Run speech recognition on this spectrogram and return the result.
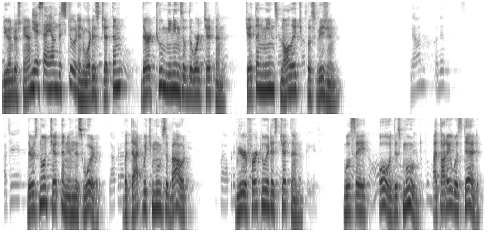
Do you understand? Yes, I understood. And what is Chetan? There are two meanings of the word Chetan. Chetan means knowledge plus vision. There is no Chetan in this word, but that which moves about, we refer to it as Chetan. We'll say, Oh, this moved. I thought it was dead.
